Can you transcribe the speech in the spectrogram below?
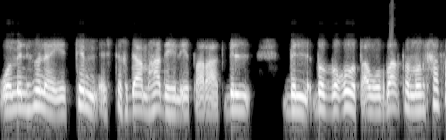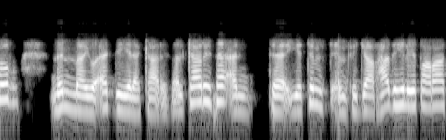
ومن هنا يتم استخدام هذه الإطارات بالضغوط أو الضغط المنخفض مما يؤدي إلى كارثة، الكارثة أن يتم انفجار هذه الإطارات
